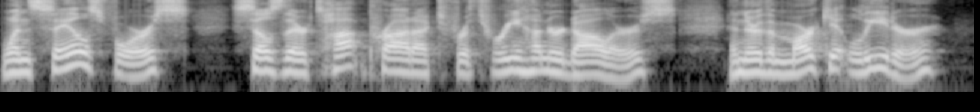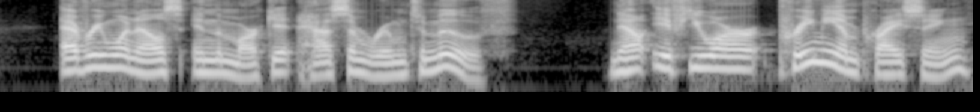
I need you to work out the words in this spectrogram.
When Salesforce sells their top product for $300 and they're the market leader, everyone else in the market has some room to move. Now, if you are premium pricing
